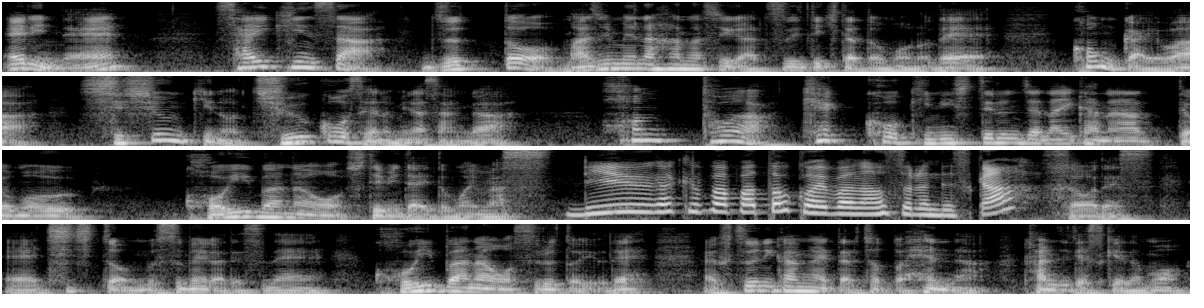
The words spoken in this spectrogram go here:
エリンね最近さずっと真面目な話が続いてきたと思うので今回は思春期の中高生の皆さんが本当は結構気にしてるんじゃないかなって思う恋バナをしてみたいと思います。留学パパと恋バナをするんですか？そうです、えー父と娘がですね恋バナをするというねえー普通に考えたらちょっと変な感じですけれども、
